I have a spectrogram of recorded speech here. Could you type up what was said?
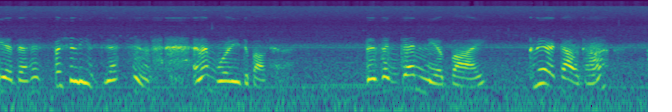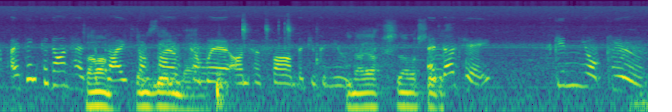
year they're especially aggressive, and I'm worried about her. There's a den nearby. Clear it out, huh? I think Kanan has Tamam, supplies temizleyelim stockpiled abi. somewhere on her farm that you can use. Yine ayak işine And başladık. Dulce, skin your kills.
